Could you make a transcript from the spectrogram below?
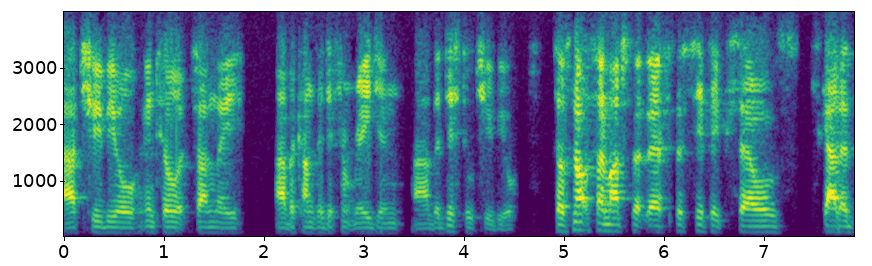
uh, tubule until it suddenly uh, becomes a different region, uh, the distal tubule. So it's not so much that they're specific cells scattered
